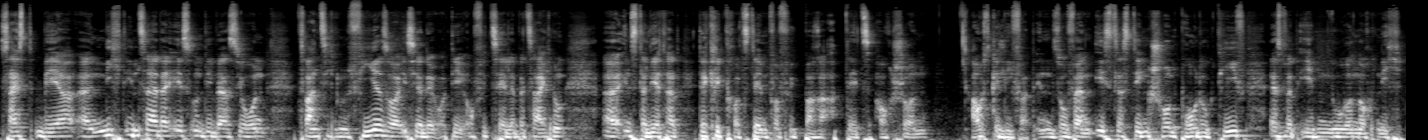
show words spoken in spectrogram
Das heißt, wer äh, nicht Insider ist und die Version 2004, so ist ja die, die offizielle Bezeichnung, äh, installiert hat, der kriegt trotzdem verfügbare Updates auch schon ausgeliefert. Insofern ist das Ding schon produktiv, es wird eben nur noch nicht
